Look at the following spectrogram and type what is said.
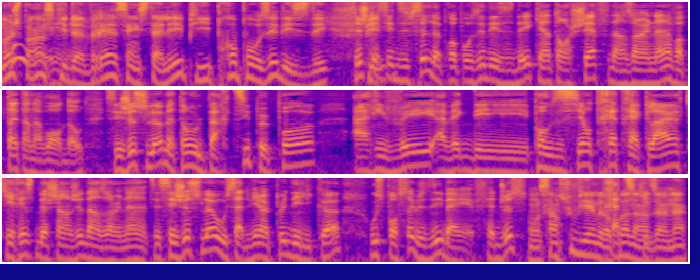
moi, je Oh, pense oui, qu'il devrait s'installer puis proposer des idées. C'est juste Puis- que c'est difficile de proposer des idées quand ton chef, dans un an, va peut-être en avoir d'autres. C'est juste là, mettons, où le parti peut pas arriver avec des positions très, très claires qui risquent de changer dans un an. C'est juste là où ça devient un peu délicat, où c'est pour ça que je dis, ben, faites juste... On s'en souviendra pas dans un an.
